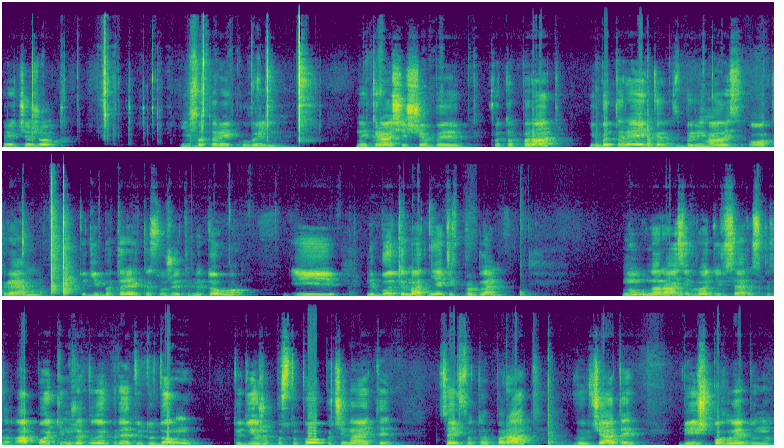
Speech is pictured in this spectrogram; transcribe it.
рычажок і батарейку вийняли. Найкраще, щоб фотоапарат і батарейка зберігались окремо. Тоді батарейка служитиме довго і не будете мати ніяких проблем. Ну, наразі вроді все розказав. А потім, вже коли прийдете додому, тоді вже поступово починаєте цей фотоапарат вивчати більш поглиблено.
